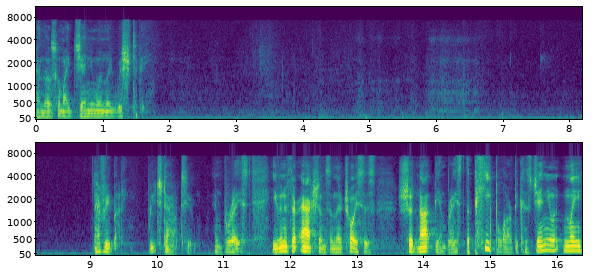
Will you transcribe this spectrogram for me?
and those whom I genuinely wish to be. Everybody reached out to, embraced, even if their actions and their choices should not be embraced. The people are, because genuinely,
